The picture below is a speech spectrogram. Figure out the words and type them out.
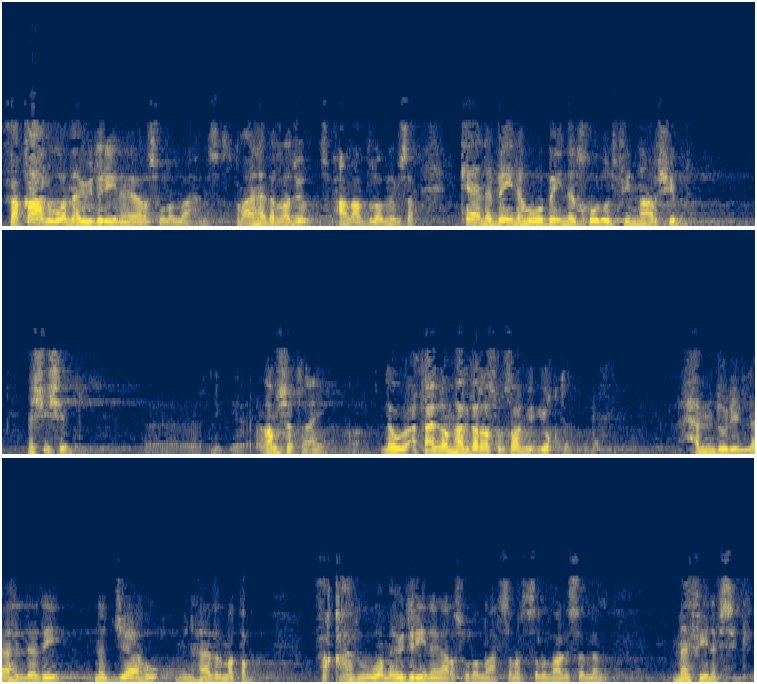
فقالوا وما يدرينا يا رسول الله عليه الصلاة طبعا هذا الرجل سبحان الله عبد الله بن أبي سعد كان بينه وبين الخلود في النار شبر. ماشي شبر. غمشة عين. لو تعلم هكذا الرسول صلى الله عليه وسلم يقتل. الحمد لله الذي نجاه من هذا المطب. فقالوا وما يدرينا يا رسول الله صلى الله عليه وسلم ما في نفسك؟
